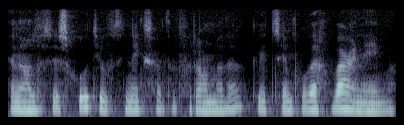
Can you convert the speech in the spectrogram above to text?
En alles is goed, je hoeft er niks aan te veranderen. Kun je het simpelweg waarnemen.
